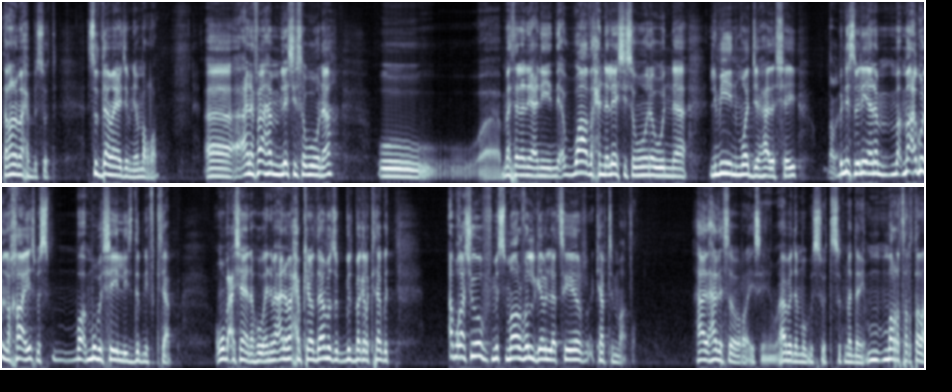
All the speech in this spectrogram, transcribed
ترى أنا ما أحب ال suit ال suit ذا ما يعجبني مرة. آه أنا فاهم ليش يسوونه ومثلا يعني واضح إنه ليش يسوونه وانه لمين موجه هذا الشيء. طبعا. بالنسبة لي أنا ما أقول إنه خايس بس مو بالشيء اللي يجذبني في كتاب ومو بعشانه هو. يعني أنا ما أحب كارول دانفرز وقلت بقرأ كتاب قلت أبغى أشوف مس مارفل قبل لا تصير كابتن مارفل هذا هذا السبب الرئيسي. يعني ابدا مو بال suit. ال suit مدني مرة ترى ترى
